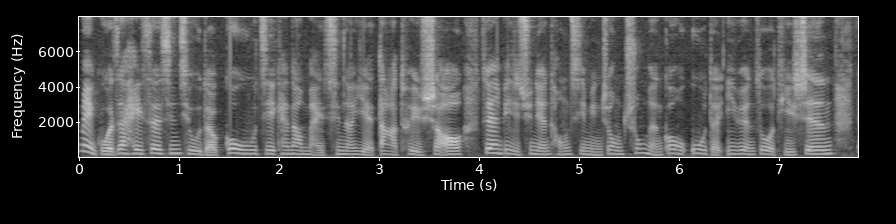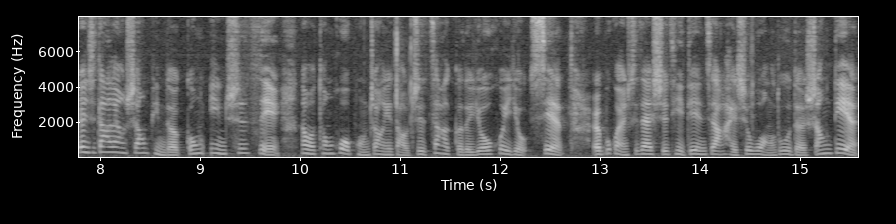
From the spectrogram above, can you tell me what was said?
美国在黑色星期五的购物季看到买气呢也大退烧，虽然比起去年同期民众出门购物的意愿做提升，但是大量商品的供应吃紧，那么通货膨胀也导致价格的优惠有限。而不管是在实体店家还是网络的商店，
